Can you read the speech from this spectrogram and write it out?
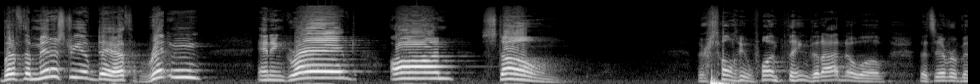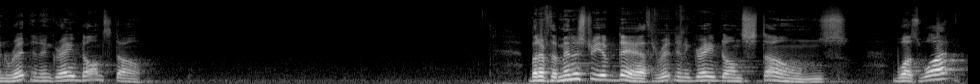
But if the ministry of death, written and engraved on stone, there's only one thing that I know of that's ever been written and engraved on stone. But if the ministry of death, written and engraved on stones, was what?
